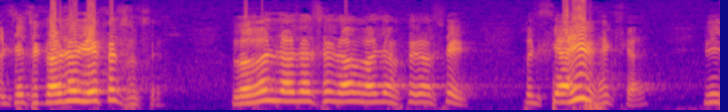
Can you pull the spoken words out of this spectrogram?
आणि त्याचं कारण एकच होतं. बबनदादाचं नाव माझ्याकडे असेल पण त्याहीपेक्षा मी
